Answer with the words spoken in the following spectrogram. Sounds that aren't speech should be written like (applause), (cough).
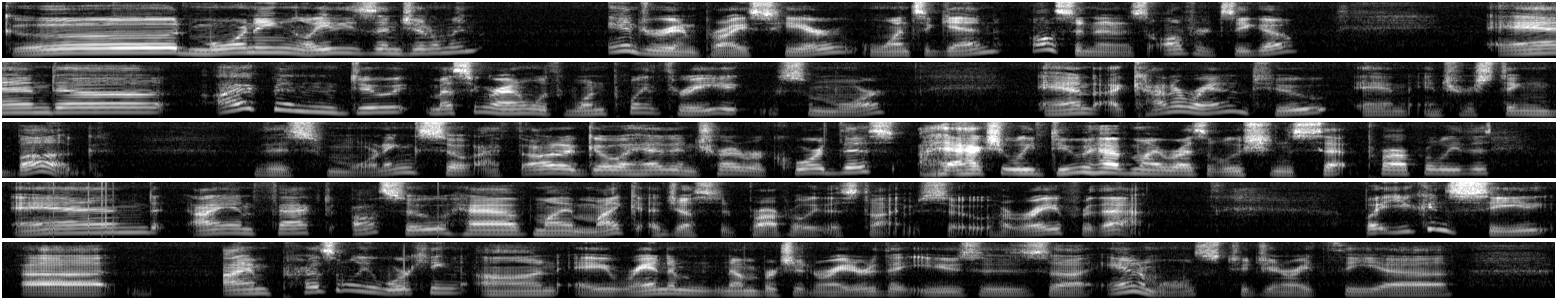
Good morning, ladies and gentlemen. Andrew M. Price here, once again, also known as Altered's Ego. And uh, I've been doing messing around with 1.3 some more, and I kind of ran into an interesting bug this morning, so I thought I'd go ahead and try to record this. I actually do have my resolution set properly this and I in fact also have my mic adjusted properly this time, so hooray for that. But you can see uh, I'm presently working on a random number generator that uses uh, animals to generate the uh,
